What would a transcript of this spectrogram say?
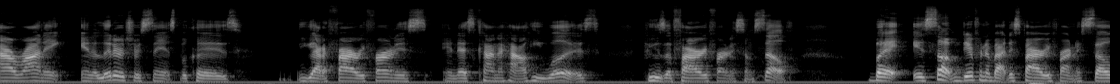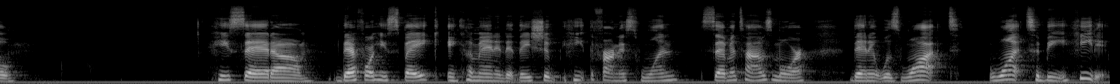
ironic in a literature sense because you got a fiery furnace, and that's kind of how he was. He was a fiery furnace himself. But it's something different about this fiery furnace. So he said, um, Therefore he spake and commanded that they should heat the furnace one seven times more than it was wont want to be heated.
